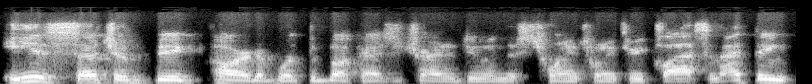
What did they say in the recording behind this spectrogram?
He is such a big part of what the Buckeyes are trying to do in this 2023 class. And I think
